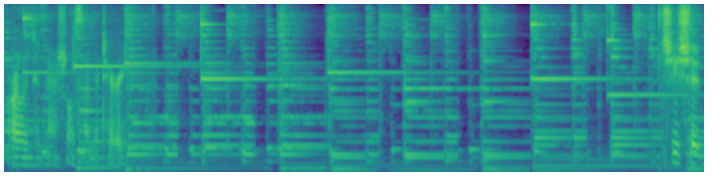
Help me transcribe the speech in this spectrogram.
Arlington National Cemetery. She should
